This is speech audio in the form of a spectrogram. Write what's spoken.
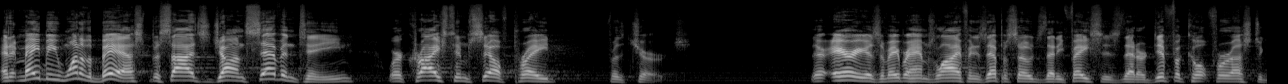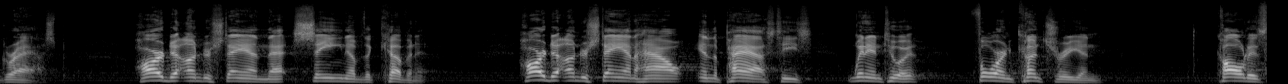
And it may be one of the best besides John 17, where Christ himself prayed for the church. There are areas of Abraham's life and his episodes that he faces that are difficult for us to grasp. Hard to understand that scene of the covenant. Hard to understand how in the past he's went into a foreign country and called his,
